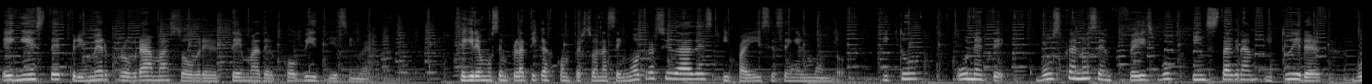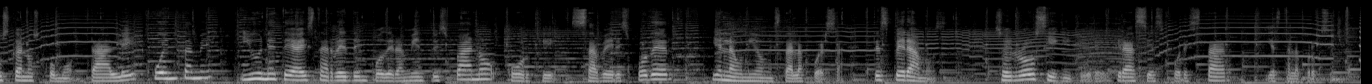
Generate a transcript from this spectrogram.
en este primer programa sobre el tema del COVID-19. Seguiremos en pláticas con personas en otras ciudades y países en el mundo. Y tú, únete, búscanos en Facebook, Instagram y Twitter, búscanos como Dale, cuéntame y únete a esta red de empoderamiento hispano porque saber es poder y en la unión está la fuerza. Te esperamos. Soy Rosy Eguipure. Gracias por estar y hasta la próxima.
